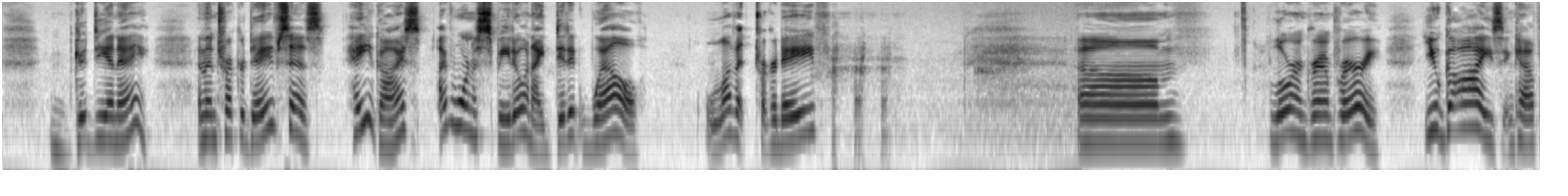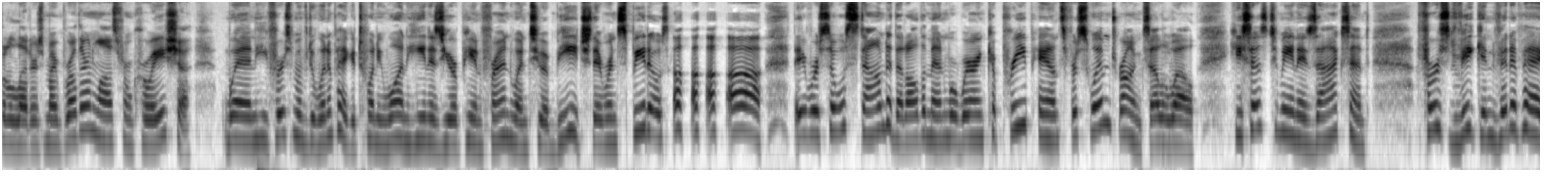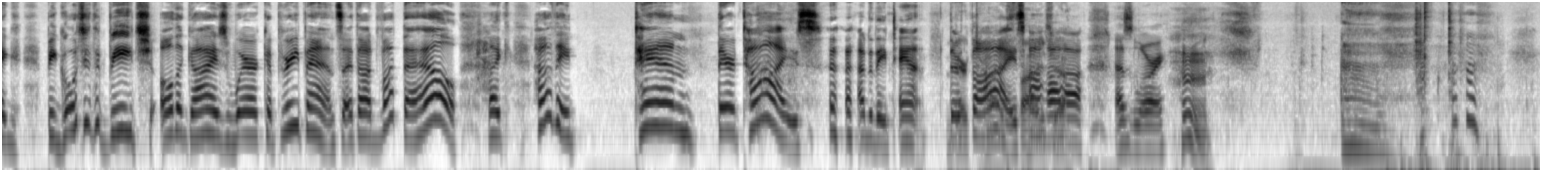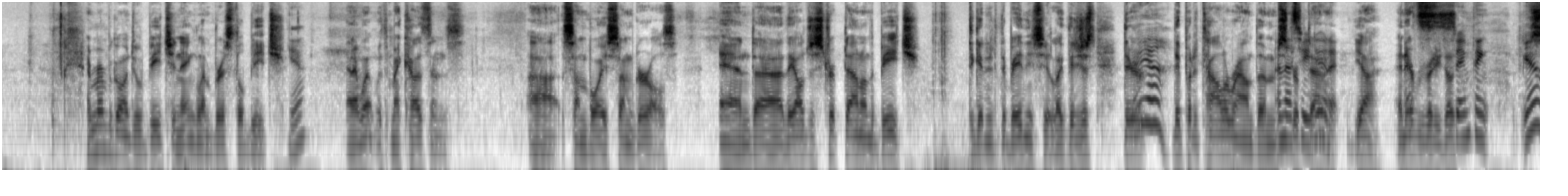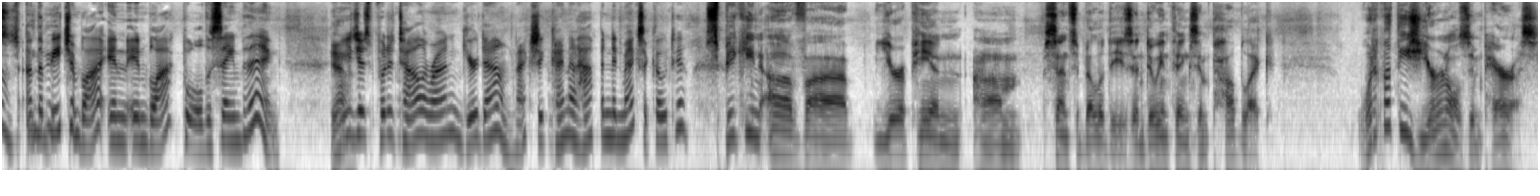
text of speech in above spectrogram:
good DNA. And then Trucker Dave says, Hey, you guys, I've worn a Speedo and I did it well. Love it, Trucker Dave. um, Laura in Grande Prairie. You guys, in capital letters, my brother in law is from Croatia. When he first moved to Winnipeg at 21, he and his European friend went to a beach. They were in Speedos. Ha ha ha ha. They were so astounded that all the men were wearing capri pants for swim trunks. LOL. He says to me in his accent, First week in Winnipeg, we go to the beach. All the guys wear capri pants. I thought, what the hell? Like, how they tan their ties. how do they tan their, Their thighs? thighs, yeah. That's Lori. I remember going to a beach in England, Bristol Beach. Yeah. and I went with my cousins, uh, some boys, some girls, and uh, they all just stripped down on the beach to get into their bathing suit. Like they just they Oh, yeah. they put a towel around them, And that's stripped down. it. Yeah, and everybody does. Same thing. Yeah. On the beach in Black in, in Blackpool, the same thing. Yeah. You just put a towel around and gear down. Actually, kind of happened in Mexico too. Speaking of uh, European um, sensibilities and doing things in public, what about these urinals in Paris?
